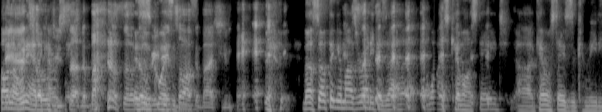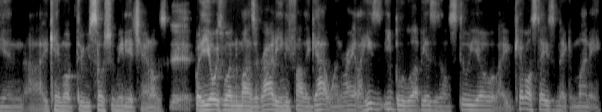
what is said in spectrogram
Oh that no, we I told you something about him, so no, we didn't talk about you, man. no, so I'm thinking Maserati because I, I, watched stage. Uh, KevOnStage is a comedian. Uh, he came up through social media channels, yeah. but he always wanted a Maserati, and he finally got one. Right, like he's he blew up. He has his own studio. Like KevOnStage is making money.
